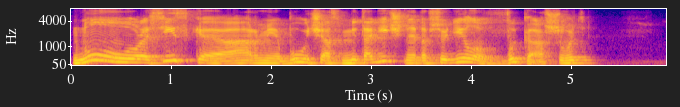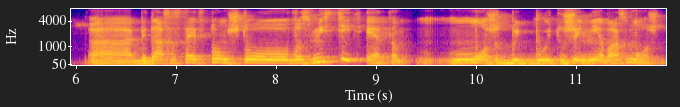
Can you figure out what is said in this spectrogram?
Ну, российская армия будет сейчас методично это все дело выкашивать. А беда состоит в том, что возместить это, может быть, будет уже невозможно.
